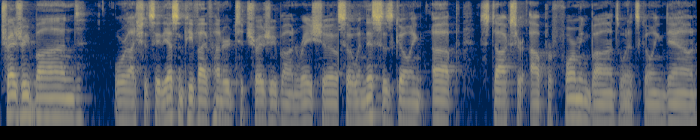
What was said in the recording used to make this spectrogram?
Treasury bond, or I should say the S&P 500 to Treasury bond ratio. So when this is going up, stocks are outperforming bonds. When it's going down,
